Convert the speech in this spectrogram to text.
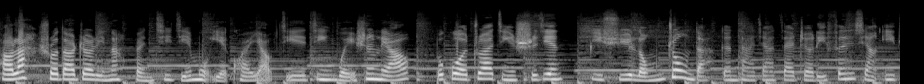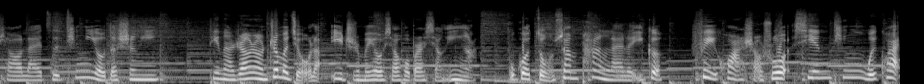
好啦，说到这里呢，本期节目也快要接近尾声了。不过抓紧时间，必须隆重的跟大家在这里分享一条来自听友的声音。听了嚷嚷这么久了，一直没有小伙伴响应啊。不过总算盼来了一个。废话少说，先听为快。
